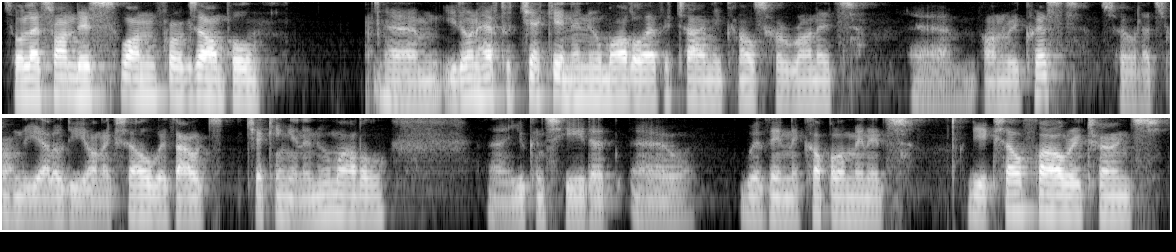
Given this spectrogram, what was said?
So let's run this one, for example. Um, you don't have to check in a new model every time. You can also run it um, on request. So let's run the LOD on Excel without checking in a new model. Uh, you can see that uh, within a couple of minutes. The Excel file returns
